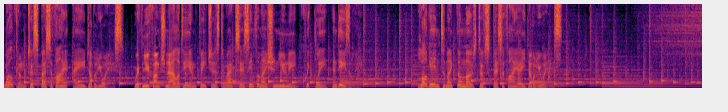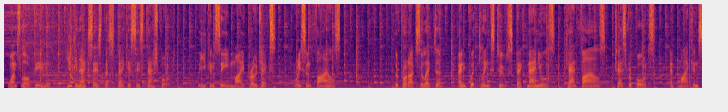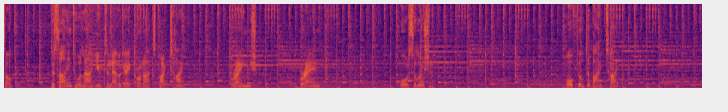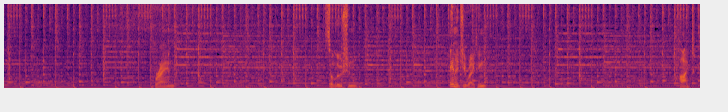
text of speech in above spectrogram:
Welcome to Specify AWS, with new functionality and features to access information you need quickly and easily. Log in to make the most of Specify AWS. Once logged in, you can access the Spec Assist dashboard, where you can see My Projects, recent files, the product selector, and quick links to spec manuals, CAD files, test reports, and My Consultant designed to allow you to navigate products by type, range, brand, or solution. Or filter by type, brand, solution, energy rating, height,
